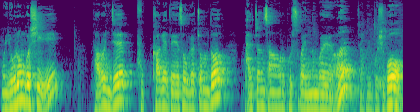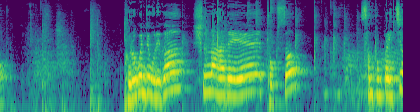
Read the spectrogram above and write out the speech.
뭐 이런 것이 바로 이제 국학에 대해서 우리가 좀 더 발전 상황으로 볼 수가 있는 거예요. 자, 여기 보시고. 그러고 이제 우리가 신라하대의 독서 삼품과 있죠?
